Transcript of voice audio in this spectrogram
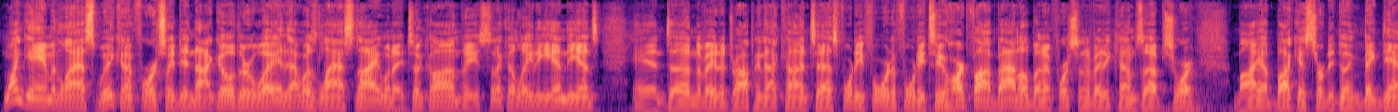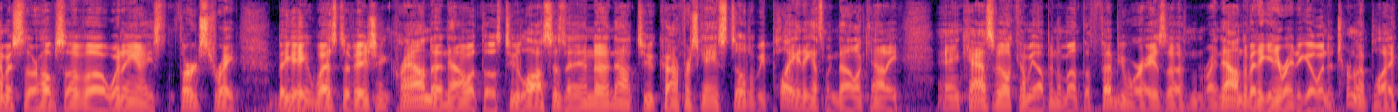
one game in the last week, unfortunately, did not go their way. That was last night when they took on the Seneca Lady Indians, and uh, Nevada dropping that contest 44 to 42. Hard fought battle, but unfortunately, Nevada comes up short by a bucket, certainly doing big damage to their hopes of uh, winning a third straight Big Eight West Division crown. Uh, now with those two losses and uh, now two conference games still to be played against McDonald County and Cassville coming up in the month of February. Is uh, right now Nevada getting ready to go into tournament play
